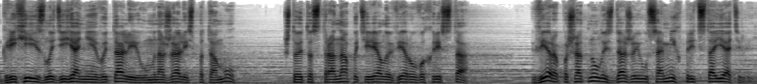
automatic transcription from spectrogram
Грехи и злодеяния в Италии умножались потому, что эта страна потеряла веру во Христа. Вера пошатнулась даже и у самих предстоятелей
